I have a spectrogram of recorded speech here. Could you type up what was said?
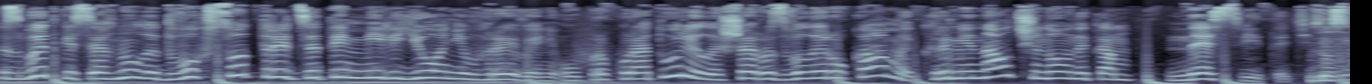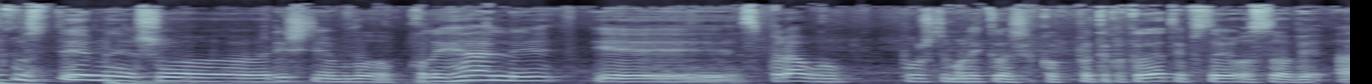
Збитки сягнули 230 мільйонів гривень. У прокуратурі лише розвели руками. Кримінал чиновникам не світить. В зв'язку з тим, що рішення було колегіальне, і справу порушити могли лише проти конкретної посадової особи, а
